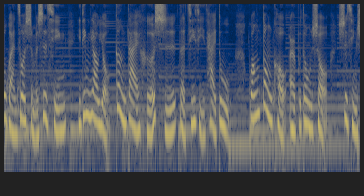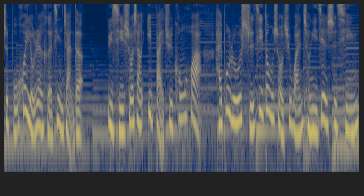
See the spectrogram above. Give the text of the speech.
不管做什么事情，一定要有更待何时的积极态度。光动口而不动手，事情是不会有任何进展的。与其说上一百句空话，还不如实际动手去完成一件事情。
